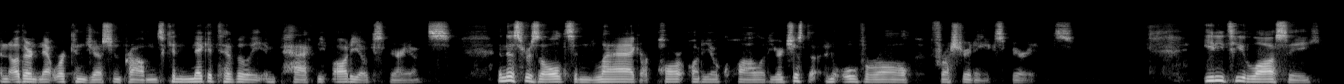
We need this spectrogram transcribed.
and other network congestion problems can negatively impact the audio experience. And this results in lag or poor audio quality or just an overall frustrating experience. EDT Lossy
